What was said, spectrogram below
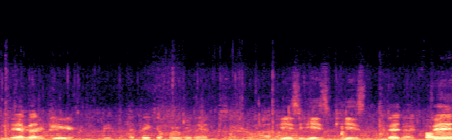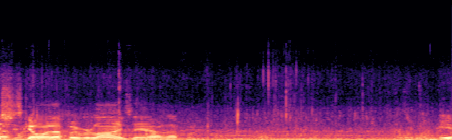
He's Yeah, over but- here. I think I'm over that center line. He's he's he's that That fish left is one. going up over lines now. Yeah.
